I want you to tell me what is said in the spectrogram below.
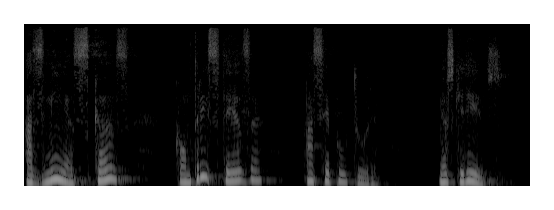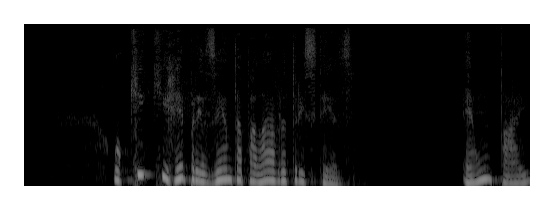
as minhas cãs com tristeza à sepultura. Meus queridos, o que, que representa a palavra tristeza? É um pai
